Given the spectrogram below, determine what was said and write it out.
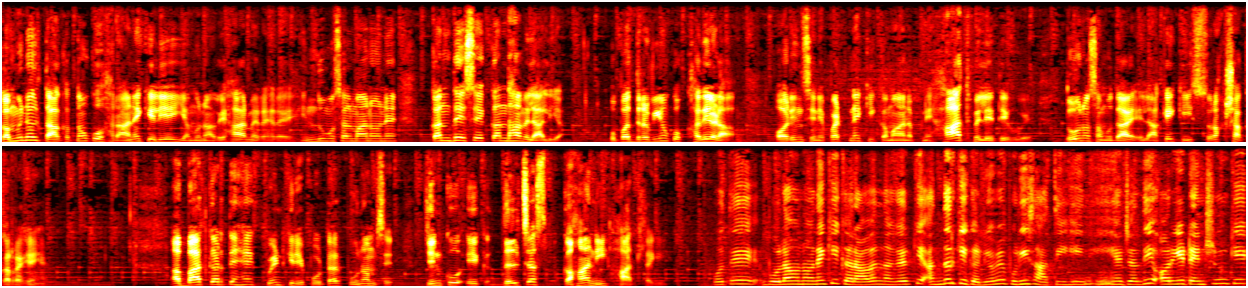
कम्युनल ताकतों को हराने के लिए यमुना विहार में रह रहे हिंदू मुसलमानों ने कंधे से कंधा मिला लिया। उपद्रवियों को खदेड़ा और इनसे निपटने की कमान अपने हाथ में लेते हुए दोनों समुदाय इलाके की सुरक्षा कर रहे हैं। अब बात करते हैं क्विंट की रिपोर्टर पूनम से जिनको एक दिलचस्प कहानी हाथ लगी। होते बोला उन्होंने कि करावल नगर के अंदर की गलियों में पुलिस आती ही नहीं है जल्दी, और ये टेंशन के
